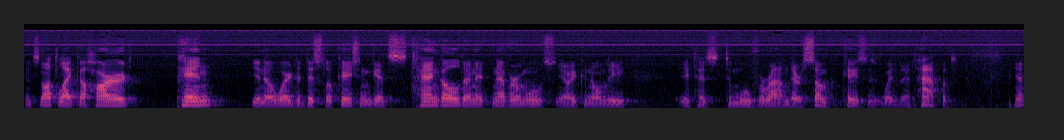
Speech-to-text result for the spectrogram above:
It's not like a hard pin you know, where the dislocation gets tangled and it never moves, you know, it can only, it has to move around. There are some cases where that happens. Yeah?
